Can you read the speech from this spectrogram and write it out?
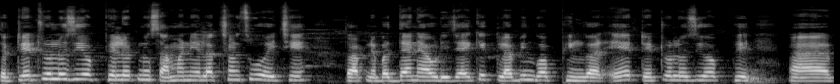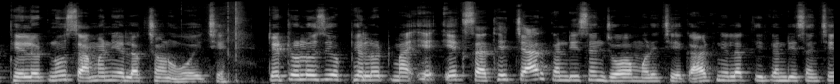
તો ટેટ્રોલોજી ઓફ ફેલોટનું સામાન્ય લક્ષણ શું હોય છે? તો આપણે બધાને આવડી જાય કે ક્લબિંગ ઓફ ફિંગર એ ટેટ્રોલોજી ઓફ ફેલોટનું સામાન્ય લક્ષણ હોય છે. ટેટ્રોલોજી ઓફ ફેલોટમાં એ એક સાથે ચાર કન્ડિશન જોવા મળે છે. એક હાર્ટને લગતી કન્ડિશન છે,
